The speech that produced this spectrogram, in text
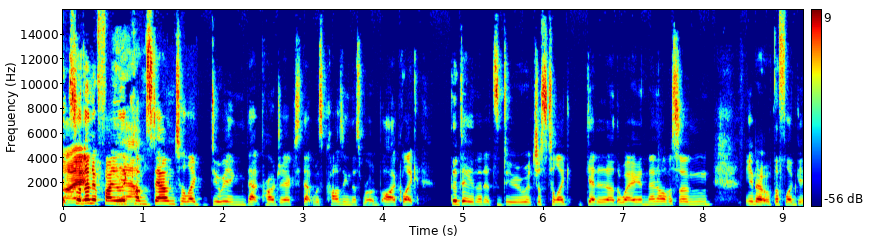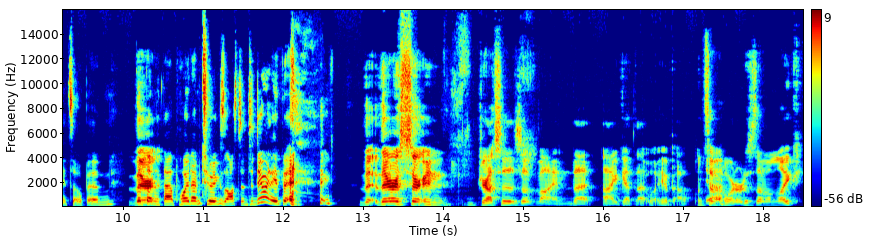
so I- then it finally Yeah. comes down to like doing that project that was causing this roadblock like the day that it's due just to like get it out of the way and then all of a sudden you know the floodgates open but then at that point I'm too exhausted to do anything Th- there are certain dresses of mine that I get that way about. When someone Yeah. orders them, I'm like,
